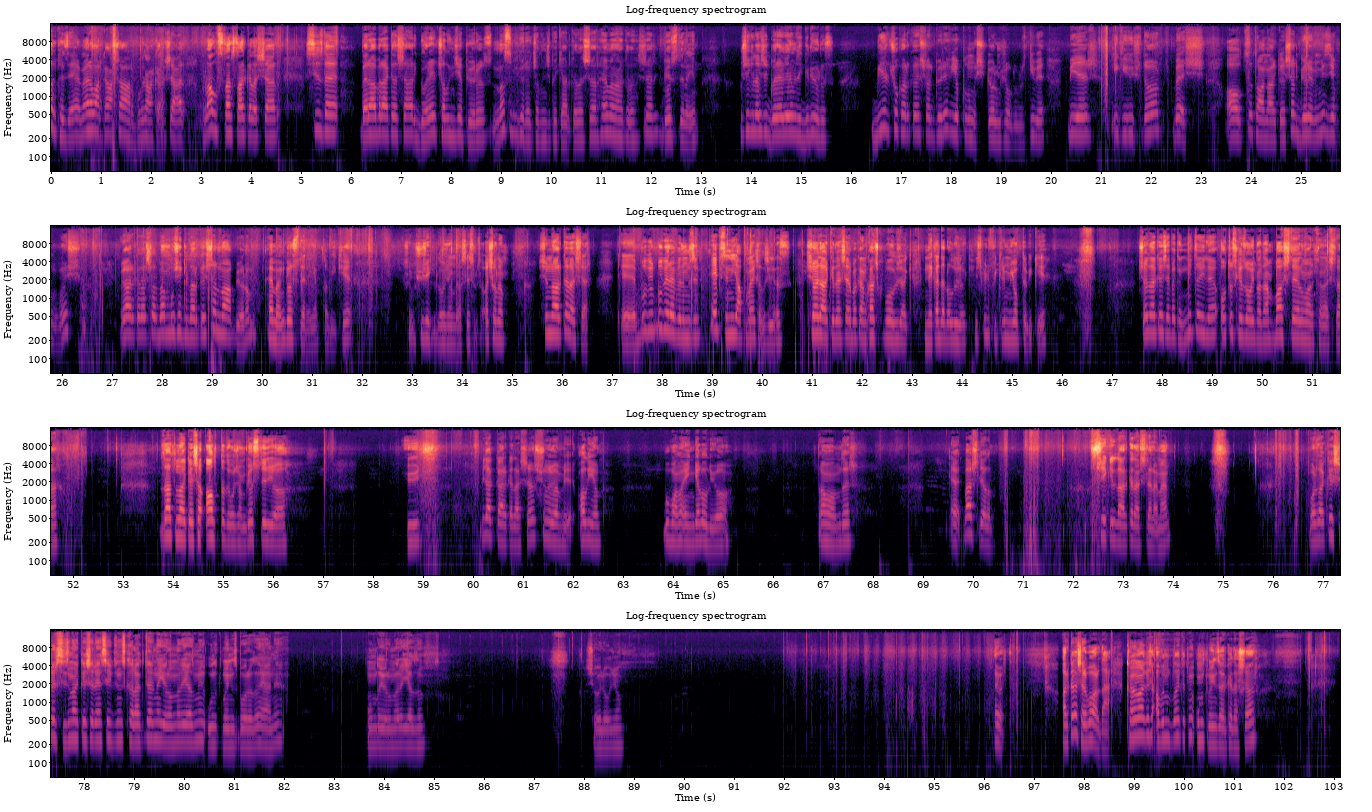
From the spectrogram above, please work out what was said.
Herkese merhaba arkadaşlar. Bugün arkadaşlar Brawl Stars arkadaşlar. Sizle beraber arkadaşlar görev challenge yapıyoruz. Nasıl bir görev challenge peki arkadaşlar? Hemen arkadaşlar göstereyim. Bu şekilde arkadaşlar görevlerimize giriyoruz. Birçok arkadaşlar görev yapılmış görmüş olduğunuz gibi. 1, 2, 3, 4, 5, 6 tane arkadaşlar görevimiz yapılmış. Ve arkadaşlar ben bu şekilde arkadaşlar ne yapıyorum? Hemen göstereyim tabii ki. Şimdi şu şekilde hocam biraz sesimizi açalım. Şimdi arkadaşlar e, bugün bu görevlerimizin hepsini yapmaya çalışacağız. Şöyle arkadaşlar bakalım kaç kupa olacak, ne kadar olacak. Hiçbir fikrim yok tabii ki. Şöyle arkadaşlar bakın Nita ile 30 kez oynadan başlayalım arkadaşlar. Zaten arkadaşlar altta da hocam gösteriyor. 3 Bir dakika arkadaşlar. Şunu ben bir alayım. Bu bana engel oluyor. Tamamdır. Evet başlayalım. Şu şekilde arkadaşlar hemen. Bu arada arkadaşlar sizin arkadaşlar en sevdiğiniz karakter ne yorumlara yazmayı unutmayınız bu arada yani. Onu da yorumlara yazın. Şöyle hocam. Evet. Arkadaşlar bu arada kanalıma arkadaşlar abone olup like atmayı unutmayınız arkadaşlar.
